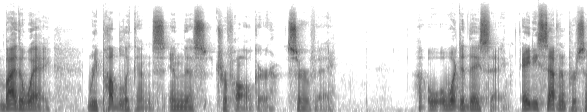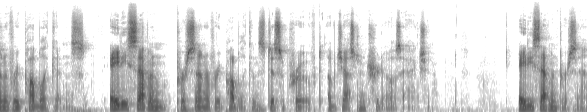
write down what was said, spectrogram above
by the way, Republicans in this Trafalgar survey, uh, what did they say? 87% of Republicans, 87% of Republicans disapproved of Justin Trudeau's action. 87%.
